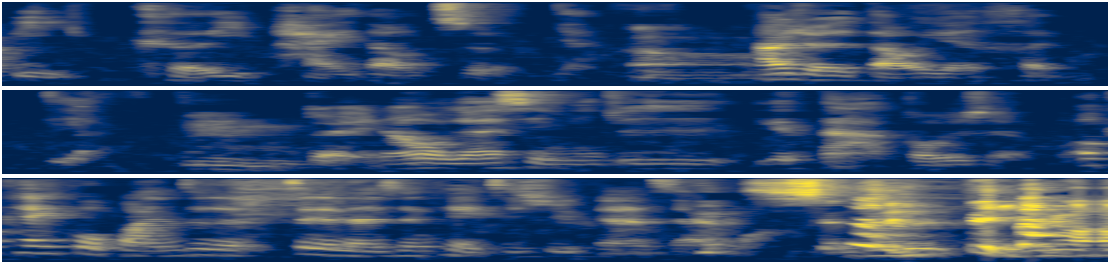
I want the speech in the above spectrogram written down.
比可以拍到这样，嗯他觉得导演很屌，嗯，对，然后我就在心里面就是一个打勾，就是 OK 过关，这个这个男生可以继续跟他交往。神经病哦，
